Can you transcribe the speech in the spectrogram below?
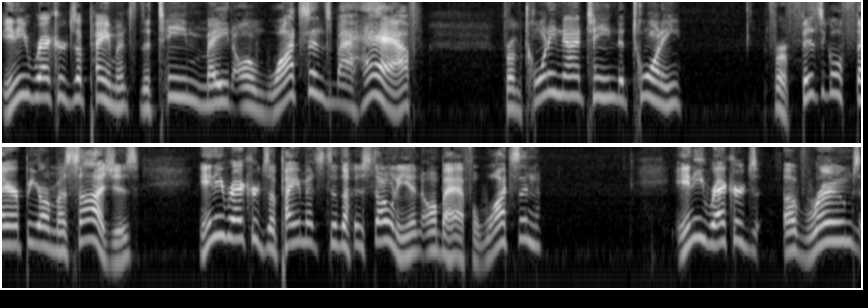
any records of payments the team made on Watson's behalf from 2019 to 20 for physical therapy or massages, any records of payments to the Houstonian on behalf of Watson, any records of rooms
